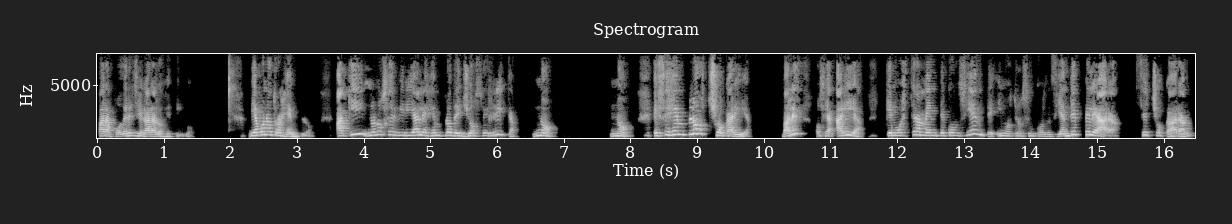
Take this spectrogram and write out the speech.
para poder llegar al objetivo. Voy a poner otro ejemplo. Aquí no nos serviría el ejemplo de yo soy rica, no, no. Ese ejemplo chocaría, ¿vale? O sea, haría que nuestra mente consciente y nuestro subconsciente pelearan, se chocaran,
